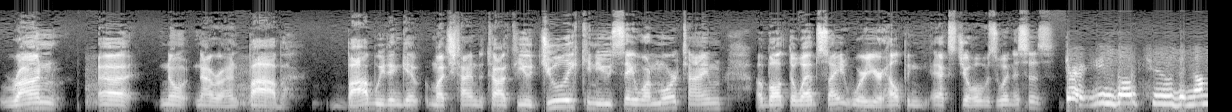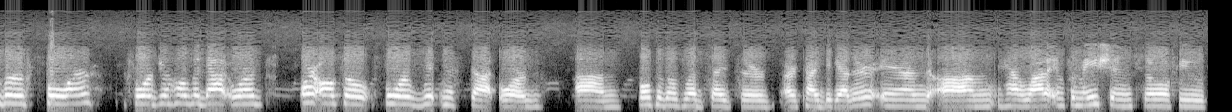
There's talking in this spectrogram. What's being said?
Ron. Uh, no, not Ron. Bob. Bob, we didn't get much time to talk to you. Julie, can you say one more time about the website where you're helping ex Jehovah's Witnesses? Sure, you can go to the number four, forjehovah.org, or also forwitness.org. Um, both of those websites are, are tied together and um, have a lot of information. So if you,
